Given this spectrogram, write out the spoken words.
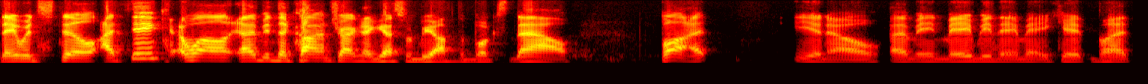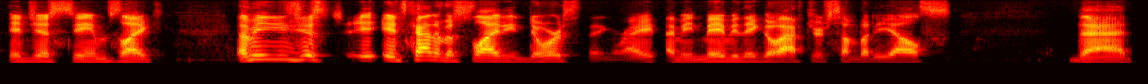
they would still, I think, well, I mean, the contract, I guess, would be off the books now, but, you know, I mean, maybe they make it, but it just seems like, I mean, you just, it's kind of a sliding doors thing, right? I mean, maybe they go after somebody else that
